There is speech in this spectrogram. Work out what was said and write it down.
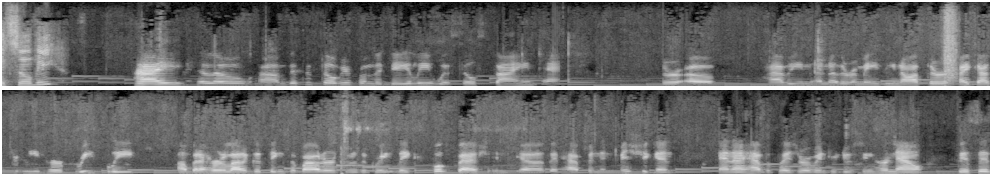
Hi, Sylvie. Hi, hello. Um, this is Sylvia from the Daily with Syl Stein, and of having another amazing author. I got to meet her briefly, uh, but I heard a lot of good things about her through the Great Lakes Book Bash in, uh, that happened in Michigan, and I have the pleasure of introducing her now. This is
